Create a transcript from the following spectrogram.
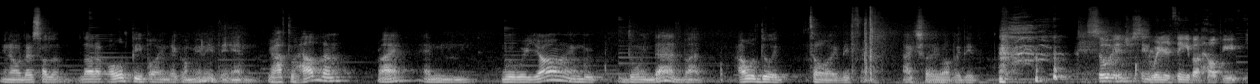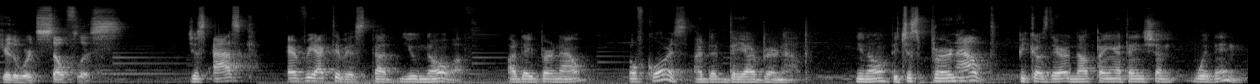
you know there's a lot of old people in the community and you have to help them right? And we were young and we were doing that but i would do it totally different actually what we did. So interesting when you're thinking about help, you hear the word selfless. just ask every activist that you know of are they burnout? Of course are they, they are burnout you know they just burn out because they're not paying attention within.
